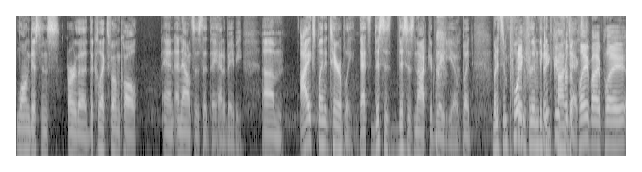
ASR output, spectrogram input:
long distance or the the collect phone call and announces that they had a baby. Um, I explain it terribly. That's this is this is not good radio, but but it's important thank, for them to get the context. for the play-by-play.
